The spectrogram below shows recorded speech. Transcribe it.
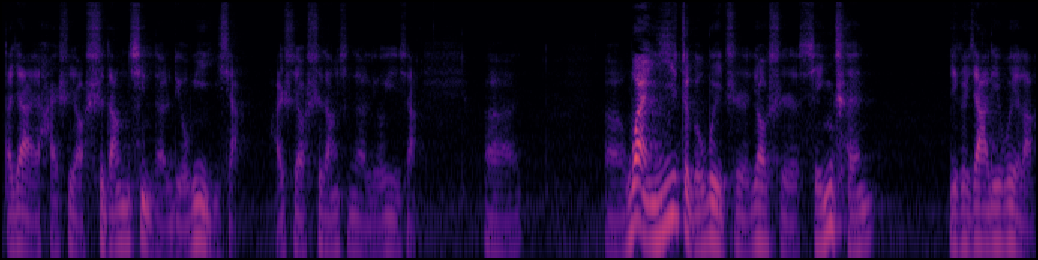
大家还是要适当性的留意一下，还是要适当性的留意一下，呃。呃，万一这个位置要是形成一个压力位了，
